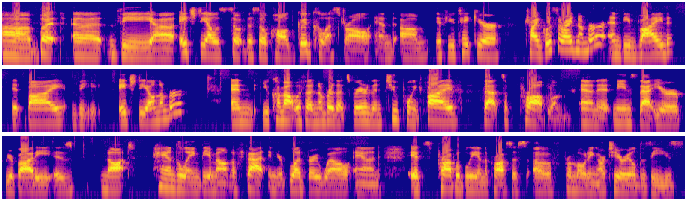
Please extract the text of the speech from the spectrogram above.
Uh, but uh, the uh, HDL is so, the so-called good cholesterol, and um, if you take your triglyceride number and divide it by the HDL number, and you come out with a number that's greater than 2.5, that's a problem, and it means that your your body is not handling the amount of fat in your blood very well, and it's probably in the process of promoting arterial disease.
